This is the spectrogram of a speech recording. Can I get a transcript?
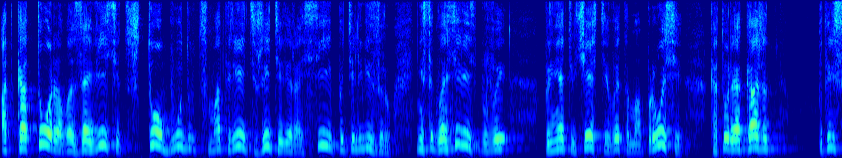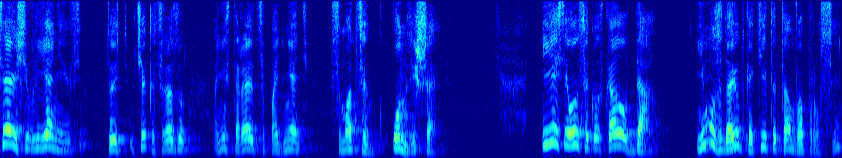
от которого зависит, что будут смотреть жители России по телевизору. Не согласились бы вы принять участие в этом опросе, который окажет потрясающее влияние. То есть у человека сразу они стараются поднять самооценку, он решает. И если он сказал «да», ему задают какие-то там вопросы,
